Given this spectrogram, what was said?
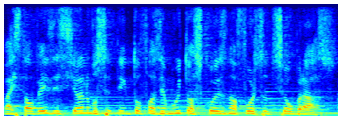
Mas talvez esse ano você tentou fazer muitas coisas na força do seu braço.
